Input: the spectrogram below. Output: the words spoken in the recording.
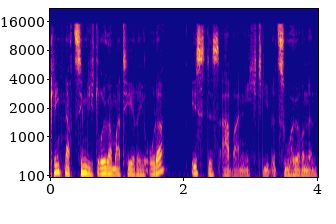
Klingt nach ziemlich dröger Materie, oder? Ist es aber nicht, liebe Zuhörenden.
